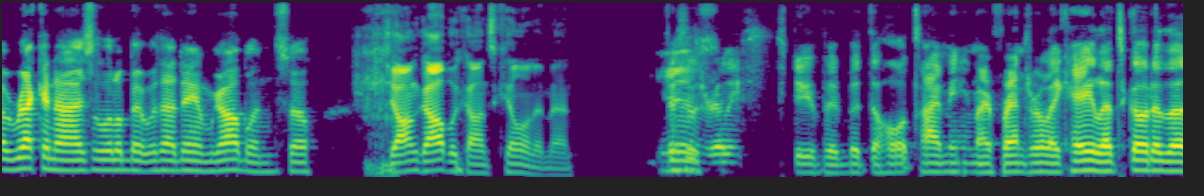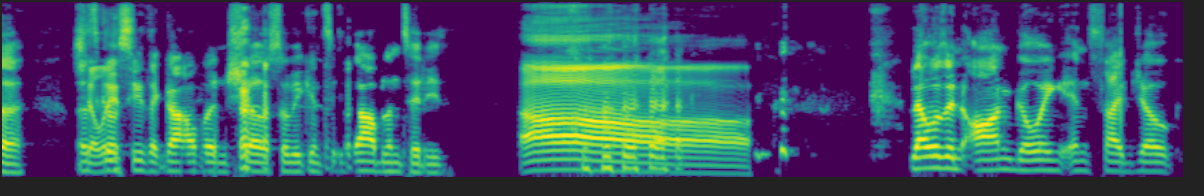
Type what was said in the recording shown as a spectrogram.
uh, recognized a little bit with that damn goblin. So John Goblikon's killing it, man. This is Yes. really stupid, but the whole time me and my friends were like, "Hey, let's go to the let's go see the Goblin show so we can see Goblin titties." Oh, That was an ongoing inside joke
